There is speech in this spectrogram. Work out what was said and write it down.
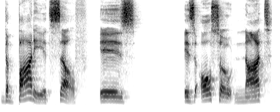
the body itself is is also not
